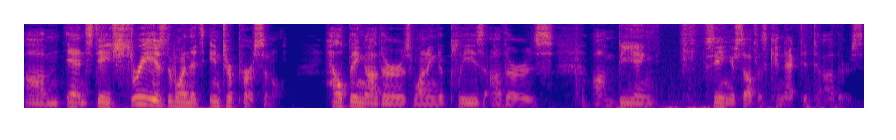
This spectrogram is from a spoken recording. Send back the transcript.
Um, and stage three is the one that's interpersonal, helping others, wanting to please others, um, being seeing yourself as connected to others.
